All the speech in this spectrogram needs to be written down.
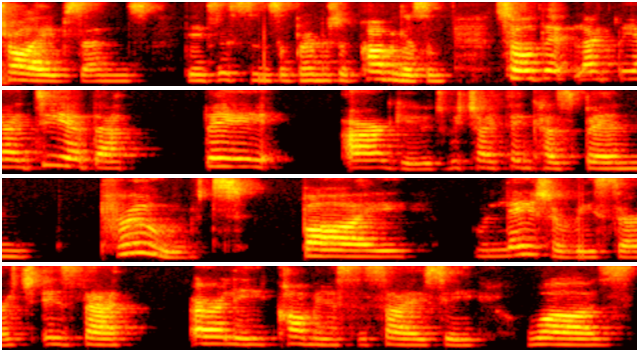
tribes and the existence of primitive communism. So that like the idea that they argued, which I think has been proved by later research, is that early communist society was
